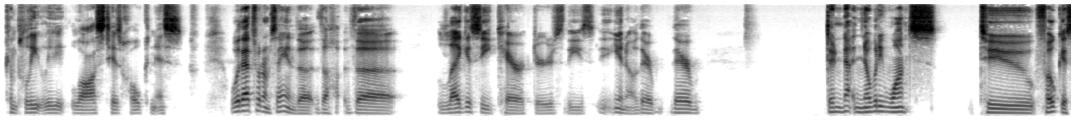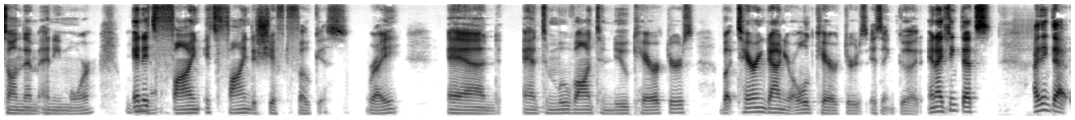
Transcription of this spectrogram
completely lost his Hulkness. Well, that's what I'm saying. The the the legacy characters, these you know, they're they're they're not. Nobody wants to focus on them anymore, and it's fine. It's fine to shift focus, right? And and to move on to new characters, but tearing down your old characters isn't good. And I think that's, I think that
